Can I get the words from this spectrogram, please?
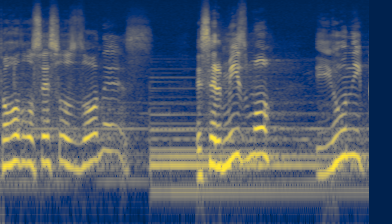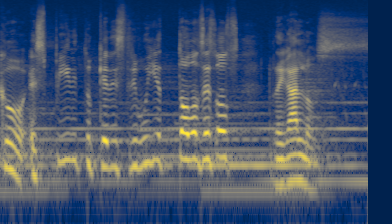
todos esos dones. Es el mismo y único Espíritu que distribuye todos esos regalos.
